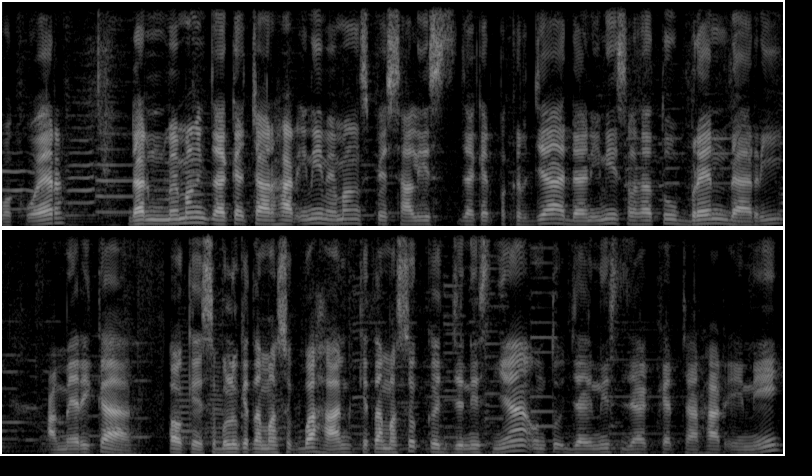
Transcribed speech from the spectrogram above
workwear. Dan memang jaket Carhartt ini memang spesialis jaket pekerja dan ini salah satu brand dari Amerika. Oke, sebelum kita masuk bahan, kita masuk ke jenisnya untuk jenis jaket Carhartt ini.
